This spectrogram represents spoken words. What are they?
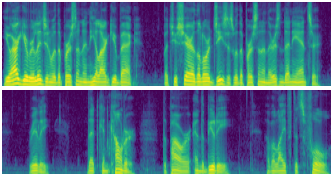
You argue religion with a person and he'll argue back, but you share the Lord Jesus with a person and there isn't any answer, really, that can counter the power and the beauty of a life that's full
